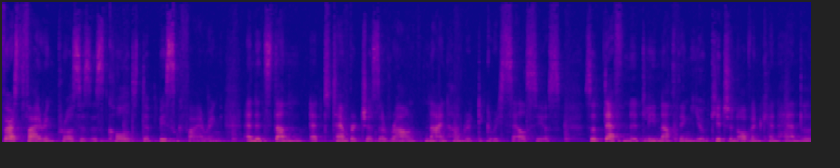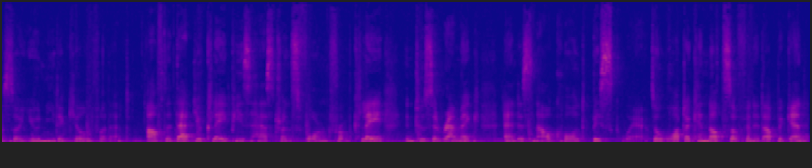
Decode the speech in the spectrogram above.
First firing process is called the bisque firing and it's done at temperatures around 900 degrees Celsius. So definitely nothing your kitchen oven can handle, so you need a kiln for that. After that, your clay piece has transformed from clay into ceramic and is now called bisqueware. So water cannot soften it up again,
